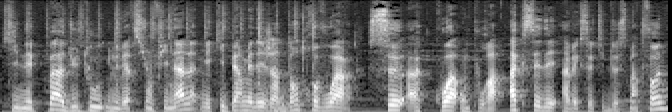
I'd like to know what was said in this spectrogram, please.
qui n'est pas du tout une version finale mais qui permet déjà d'entrevoir ce à quoi on pourra accéder avec ce type de smartphone.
